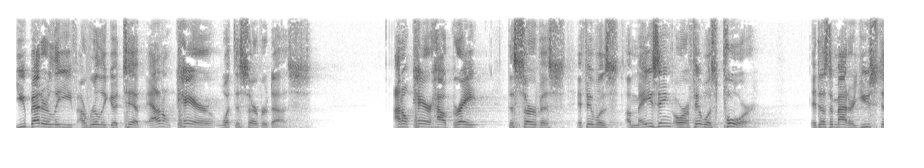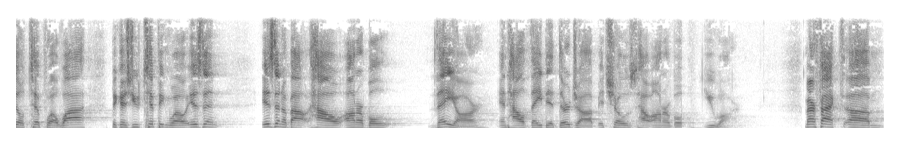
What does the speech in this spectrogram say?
you better leave a really good tip. I don't care what the server does. I don't care how great the service, if it was amazing or if it was poor. It doesn't matter. You still tip well. Why? Because you tipping well isn't, isn't about how honorable they are and how they did their job, it shows how honorable you are. Matter of fact, um,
